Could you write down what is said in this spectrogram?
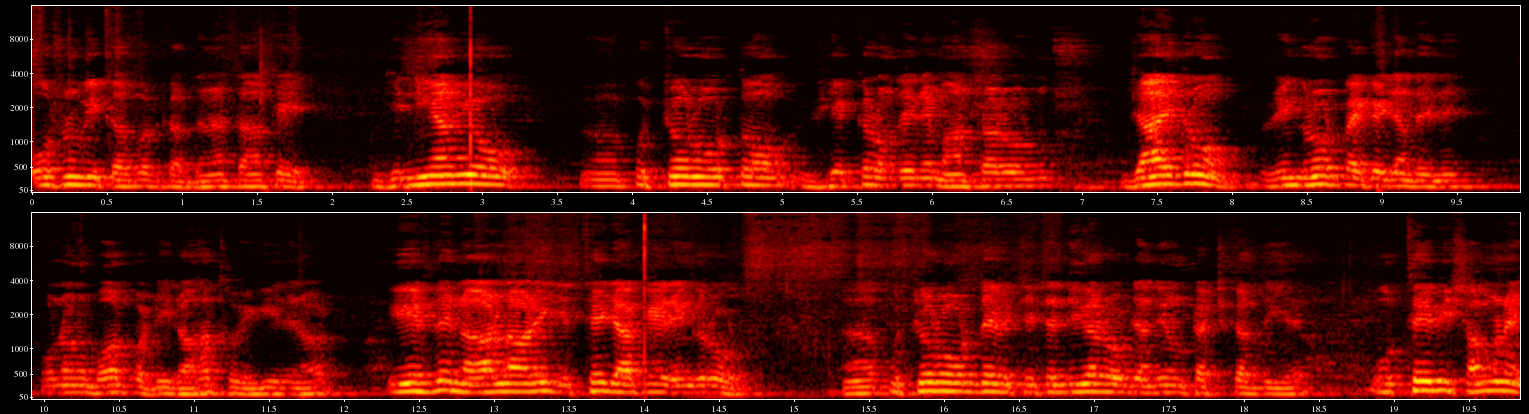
ਉਸ ਨੂੰ ਵੀ ਕਵਰ ਕਰ ਦੇਣਾ ਤਾਂ ਕਿ ਜਿੰਨੀਆਂ ਵੀ ਉਹ ਪੁੱਚੋ ਰੋਡ ਤੋਂ ਵਹੀਕਲ ਆਉਂਦੇ ਨੇ ਮਾਨਸਾ ਰੋਡ ਨੂੰ ਜਾਂ ਇਧਰੋਂ ਰਿੰਗ ਰੋਡ ਪੈ ਕੇ ਜਾਂਦੇ ਨੇ ਉਹਨਾਂ ਨੂੰ ਬਹੁਤ ਵੱਡੀ ਰਾਹਤ ਹੋਏਗੀ ਇਹਦੇ ਨਾਲ। ਇਸ ਦੇ ਨਾਲ ਨਾਲ ਹੀ ਜਿੱਥੇ ਜਾ ਕੇ ਰਿੰਗ ਰੋਡ ਅਹ, ਪੁੱਚੋ ਰੋਡ ਦੇ ਵਿੱਚ ਚੰਡੀਗੜ੍ਹ ਰੋਡ ਜਾਂਦੀ ਉਹਨੂੰ ਟੱਚ ਕਰਦੀ ਹੈ। ਉੱਥੇ ਵੀ ਸਾਹਮਣੇ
